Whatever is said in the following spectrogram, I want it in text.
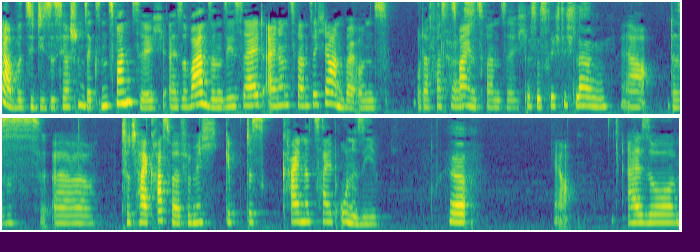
ja, wird sie dieses Jahr schon 26. Also Wahnsinn, sie ist seit 21 Jahren bei uns. Oder fast krass. 22. Das ist richtig lang. Ja, das ist äh, total krass, weil für mich gibt es keine Zeit ohne sie. Ja. Ja. Also,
